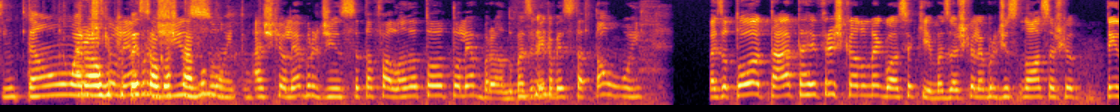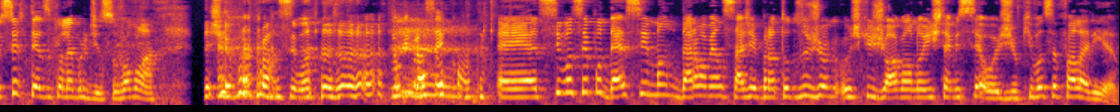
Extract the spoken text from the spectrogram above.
Então era Acho algo que que o pessoal gostava disso. muito. Acho que eu lembro disso. Você tá falando, eu tô, tô lembrando, mas a minha cabeça tá tão ruim. Mas eu tô, tá, tá refrescando o negócio aqui, mas eu acho que eu lembro disso. Nossa, acho que eu tenho certeza que eu lembro disso. Vamos lá. Deixa eu ir pra próxima. Pra ser conta. É, se você pudesse mandar uma mensagem pra todos os, os que jogam no Insta MC hoje, o que você falaria?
